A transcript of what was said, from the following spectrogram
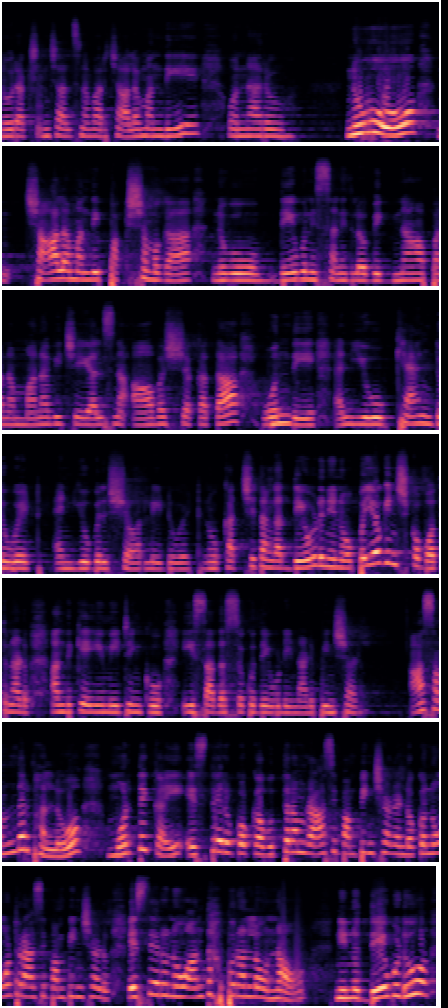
నువ్వు రక్షించాల్సిన వారు చాలామంది ఉన్నారు. నువ్వు చాలామంది పక్షముగా నువ్వు దేవుని సన్నిధిలో విజ్ఞాపన మనవి చేయాల్సిన ఆవశ్యకత ఉంది. And you can do it and you will surely do it నువ్వు ఖచ్చితంగా దేవుడు నేను ఉపయోగించుకోబోతున్నాడు. అందుకే ఈ మీటింగ్కు ఈ సదస్సుకు దేవుడిని నడిపించాడు. ఆ సందర్భంలో మొర్తెకై ఎస్తేరుకు ఒక ఉత్తరం రాసి పంపించాడండి. ఒక నోట్ రాసి పంపించాడు. ఎస్తేరు నువ్వు అంతఃపురంలో ఉన్నావు. నిన్ను దేవుడు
